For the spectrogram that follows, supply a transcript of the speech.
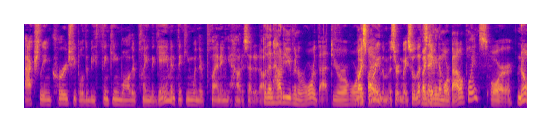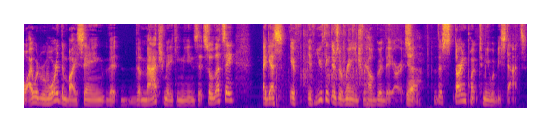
actually encourage people to be thinking while they're playing the game and thinking when they're planning how to set it up But then how do you even reward that? Do you reward by scoring them a certain way. So let's by say giving them more battle points or no, I would reward them by saying that the matchmaking means that. So let's say, I guess if if you think there's a range for how good they are, so Yeah. the starting point to me would be stats.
